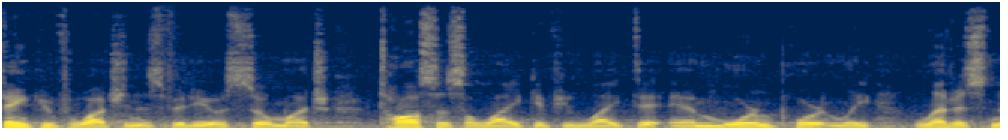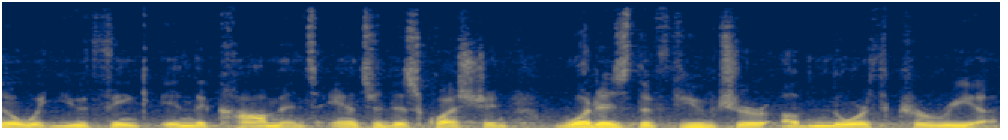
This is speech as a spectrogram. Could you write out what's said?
Thank you for watching this video so much. Toss us a like if you liked it, and more importantly, let us know what you think in the comments. Answer this question What is the future of North Korea?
